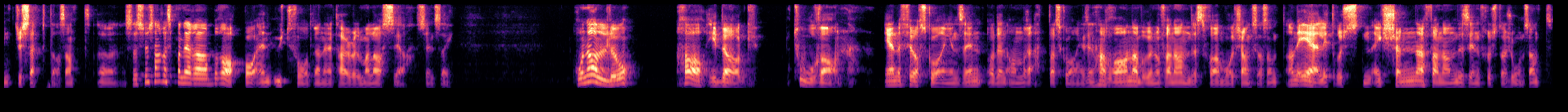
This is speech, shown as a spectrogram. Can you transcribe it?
intercepter. Sant? Eh, så jeg syns han responderer bra på en utfordrende Tyrell Malaysia, syns jeg. Ronaldo har i dag to ran. ene før skåringen sin og den andre etter skåringen sin. Han raner Bruno Fernandes fra målsjanser. Sant? Han er litt rusten. Jeg skjønner Fernandes sin frustrasjon. sant?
